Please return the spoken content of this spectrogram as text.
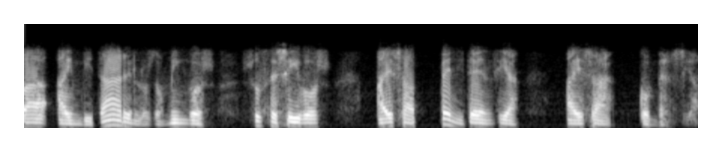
va a invitar en los domingos sucesivos a esa penitencia, a esa conversión.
